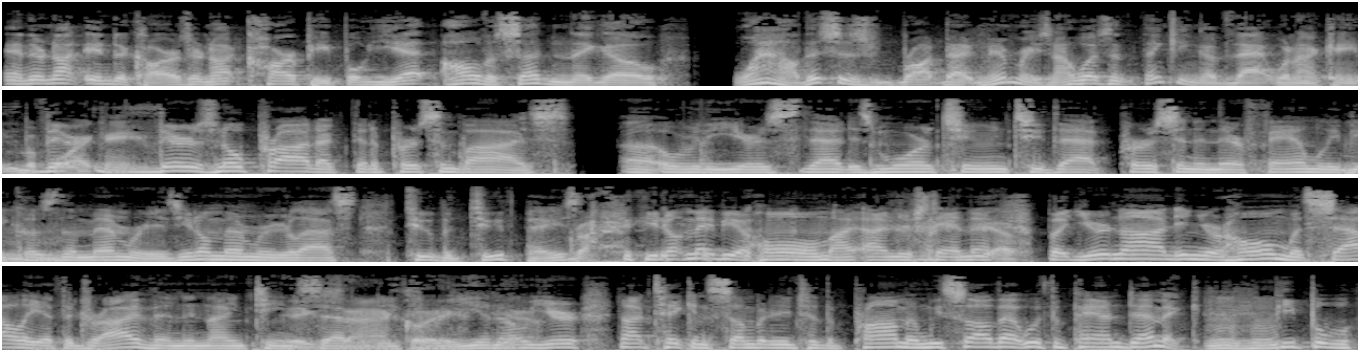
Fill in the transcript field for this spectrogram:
and they're not into cars, they're not car people, yet all of a sudden they go, wow, this has brought back memories. And I wasn't thinking of that when I came, before There- I came. There's no product that a person buys uh, over the years that is more attuned to that person and their family because of the memories. You don't remember your last tube of toothpaste. Mm-hmm. Right. You don't. Maybe at home, I I understand that, Yeah. but you're not in your home with Sally at the drive-in in 1973. Exactly. You know, Yeah. you're not taking somebody to the prom, and we saw that with the pandemic. Mm-hmm. People,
